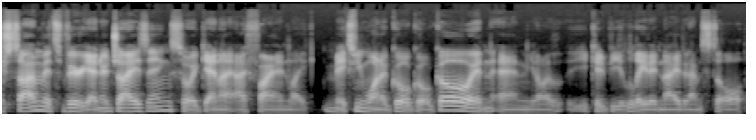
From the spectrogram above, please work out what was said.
some it's very energizing so again I, I, find like makes me want to go go go and and you know it could be late at night and i'm still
